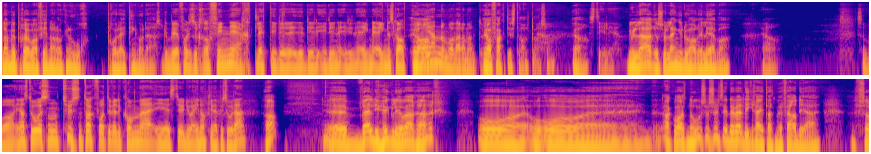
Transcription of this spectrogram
La meg prøve å finne noen ord på de tingene der. Så du blir faktisk raffinert litt i, din- din- dine, egne egenskaper Ja. gjennom å være mentor. Ja, faktisk talt, altså. Ja. Stilig. Du lærer så lenge du har elever. Ja. Så bra. Jens Thoresen, tusen takk for at du ville komme i studio i nok en episode. Ja, veldig hyggelig å være her. Og, og, og eh, akkurat nå så syns jeg det er veldig greit at vi er ferdige, så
